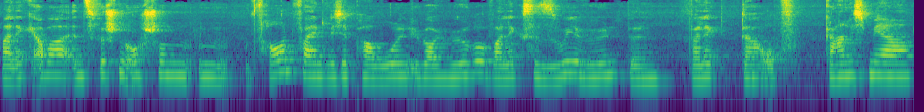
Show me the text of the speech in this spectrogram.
Weil ich aber inzwischen auch schon mm, frauenfeindliche Parolen überhöre, weil ich sie so gewöhnt bin. Weil ich da auch gar nicht mehr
